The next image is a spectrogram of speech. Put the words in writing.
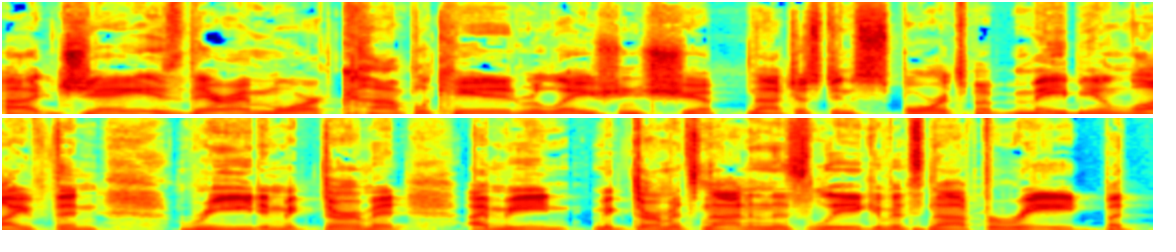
Uh, Jay, is there a more complicated relationship, not just in sports, but maybe in life, than Reid and McDermott? I mean, McDermott's not in this league if it's not for Reid, but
